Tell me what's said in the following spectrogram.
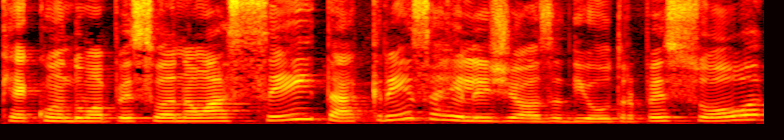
que é quando uma pessoa não aceita a crença religiosa de outra pessoa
